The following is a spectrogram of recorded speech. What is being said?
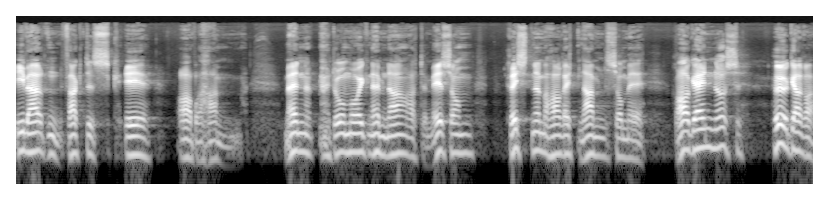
i verden faktisk er Abraham. Men da må jeg nevne at vi som kristne vi har et navn som er rager enda høyere,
